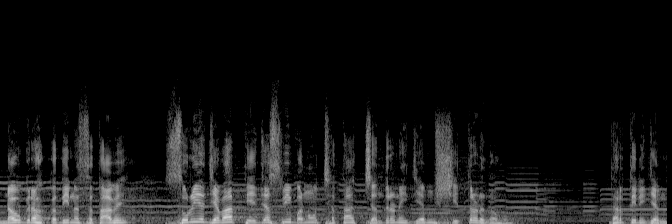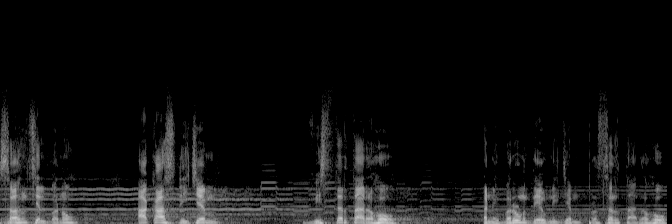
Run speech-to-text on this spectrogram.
નવગ્રહ કદી ન સતાવે, સૂર્ય જેવા તેજસ્વી બનો છતાં ચંદ્રની જેમ શીતળ રહો. ધરતીની જેમ સહનશીલ બનો, આકાશની જેમ વિસ્તરતા રહો અને વરુણ દેવની જેમ પ્રસરતા રહો.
